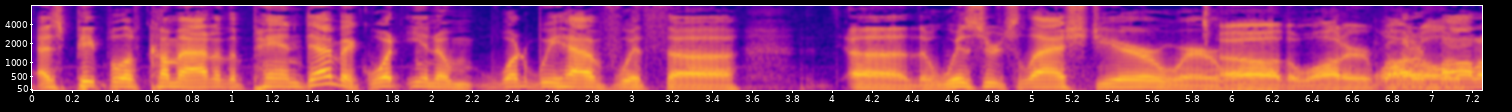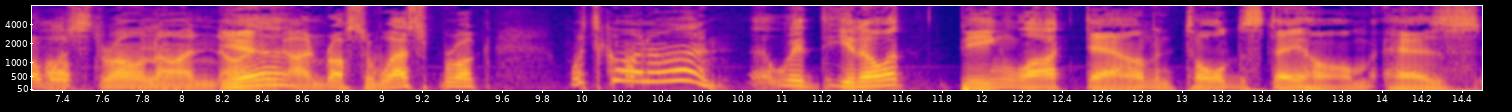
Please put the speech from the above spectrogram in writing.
as people have come out of the pandemic. What you know what we have with. Uh, uh, the Wizards last year, where Oh, the water, water bottle, bottle was thrown yeah. on, Yeah. on on Russell Westbrook. What's going on? with you know what being locked down and told to stay home has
